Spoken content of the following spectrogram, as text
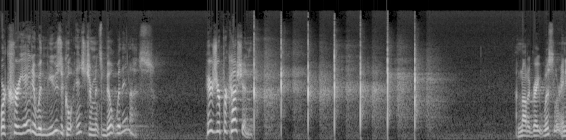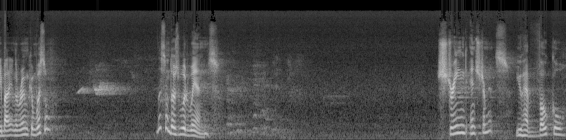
were created with musical instruments built within us. Here's your percussion. I'm not a great whistler. Anybody in the room can whistle? Listen to those woodwinds. Stringed instruments, you have vocal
